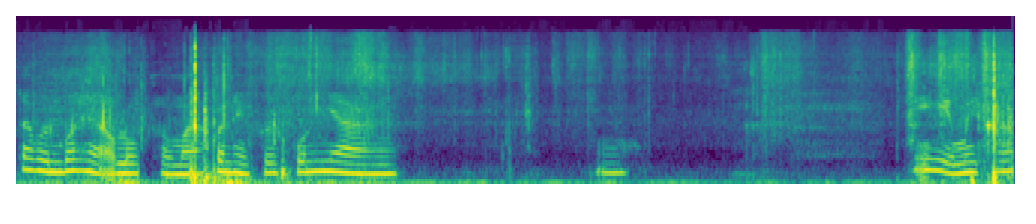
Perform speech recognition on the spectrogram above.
แต่เพิ่นบ่ให้เอารถเข้ามาเพิ่นให้เพิ่นค้นยางนี่อีกไหมคะ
